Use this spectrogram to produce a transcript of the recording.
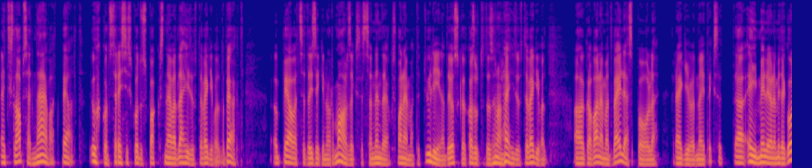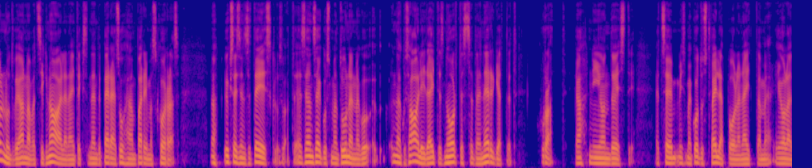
näiteks lapsed näevad pealt, õhkkond stressis kodus paks, näevad lähisuhtevägivalda pealt, peavad seda isegi normaalseks, sest see on nende jaoks vanemate tüli, nad ei oska kasutada sõna lähisuhtevägivald. aga vanemad väljaspoole räägivad näiteks, et äh, ei, meil ei ole midagi olnud või annavad signaale näiteks, et nende peresuhe on parimas korras. noh, üks asi on see teesklus, vaata, see on see, kus ma tunnen nagu, nagu saali täites noortest seda energiat, et kurat, jah, nii on tõesti. et see, mis me kodust väljapoole näitame, ei ole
